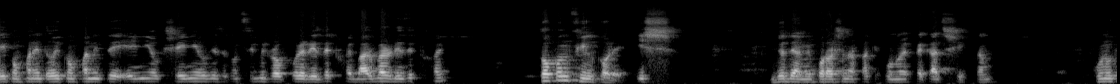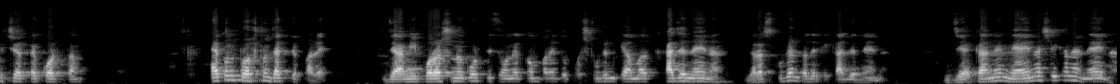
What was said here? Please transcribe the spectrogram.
এই কোম্পানিতে ওই কোম্পানিতে এই নিয়োগ, সেই নিয়োগে যখন সিবি ড্রপ করে রিজেক্ট হয়, বারবার রিজেক্ট হয়, তখন ফিল করে, ইস, যদি আমি পড়াশোনার ফাঁকে কোনো একটা কাজ শিখতাম, কোনো কিছু একটা করতাম। এখন প্রশ্ন জাগতে পারে যে আমি পড়াশোনা করতেছি, অনেক কোম্পানি তো স্টুডেন্টকে আমার কাজে নেয় না, যারা স্টুডেন্ট তাদেরকে কাজে নেয় না। যেখানে নেয় না, সেখানে নেয় না।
